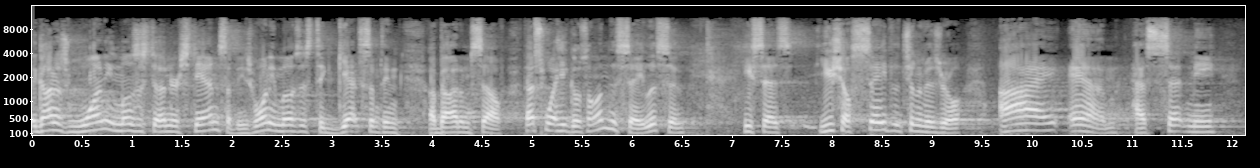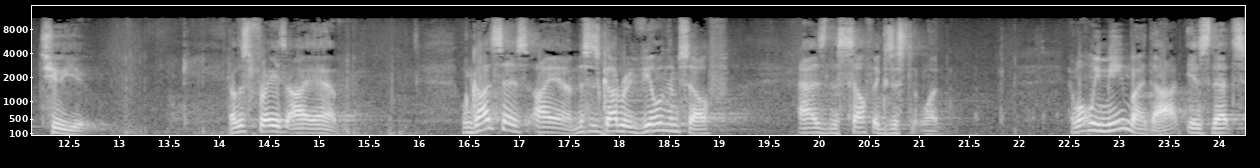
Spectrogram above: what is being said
That God is wanting Moses to understand something. He's wanting Moses to get something about himself. That's why he goes on to say, listen, he says, You shall say to the children of Israel, I am has sent me to you. Now, this phrase, I am, when God says, I am, this is God revealing himself as the self existent one. And what we mean by that is that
